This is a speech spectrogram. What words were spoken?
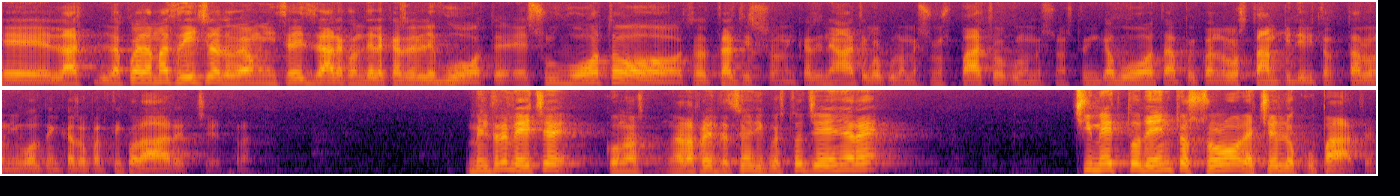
La, la, quella matrice la dovevamo inizializzare con delle caselle vuote e sul vuoto tanti si sono incasinati, qualcuno ha messo uno spazio, qualcuno ha messo una stringa vuota, poi quando lo stampi devi trattarlo ogni volta in caso particolare, eccetera mentre invece con una, rappresentazione di questo genere ci metto dentro solo le celle occupate,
